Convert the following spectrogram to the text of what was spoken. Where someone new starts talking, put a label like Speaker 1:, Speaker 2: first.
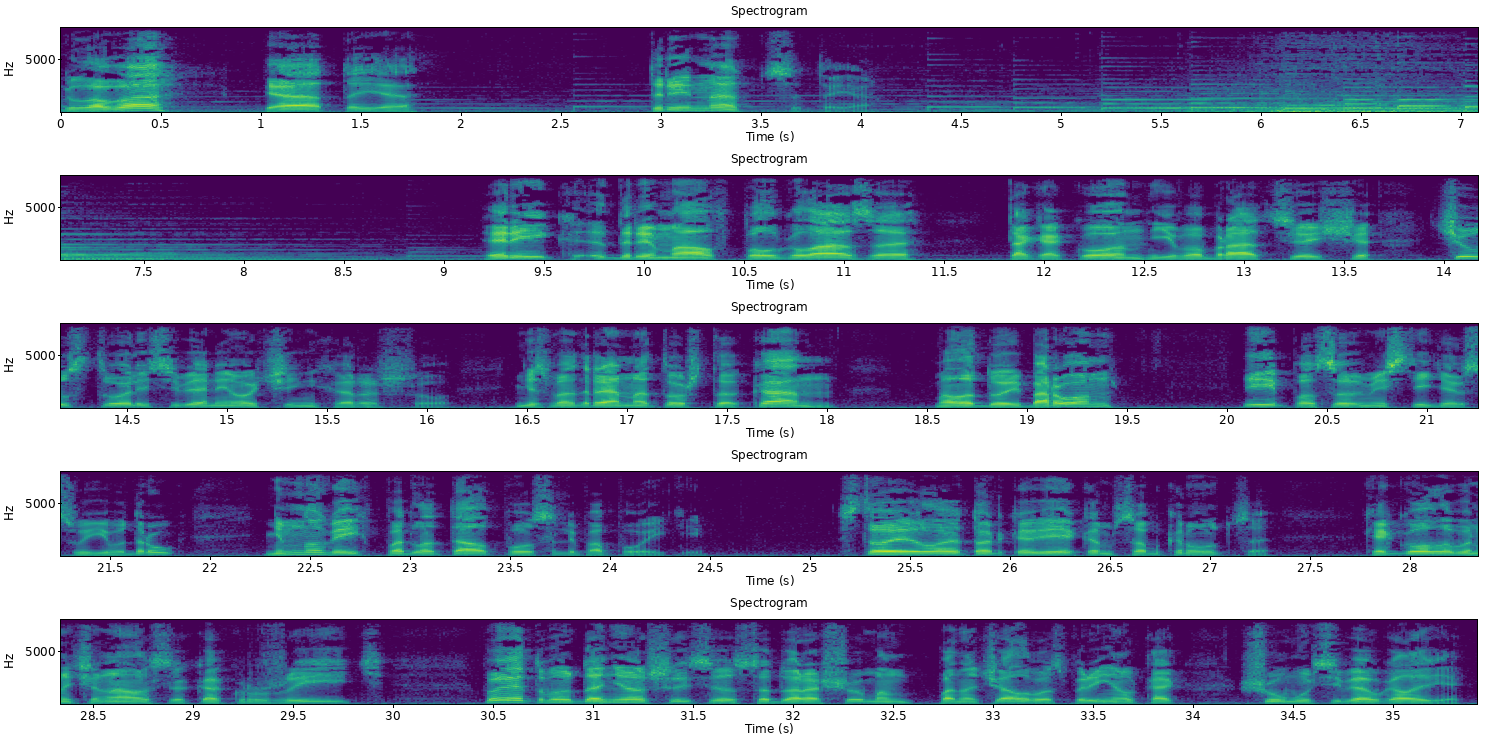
Speaker 1: Глава пятая. Тринадцатая. Рик дремал в полглаза, так как он и его брат все еще чувствовали себя не очень хорошо, несмотря на то, что Кан, молодой барон и по совместительству его друг, немного их подлатал после попойки. Стоило только веком сомкнуться, как голову начинало слегка кружить, поэтому донесшийся со двора шум он поначалу воспринял как шум у себя в голове.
